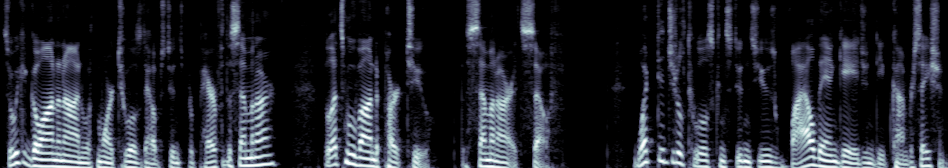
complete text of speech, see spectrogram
So we could go on and on with more tools to help students prepare for the seminar, but let's move on to part two the seminar itself. What digital tools can students use while they engage in deep conversation?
